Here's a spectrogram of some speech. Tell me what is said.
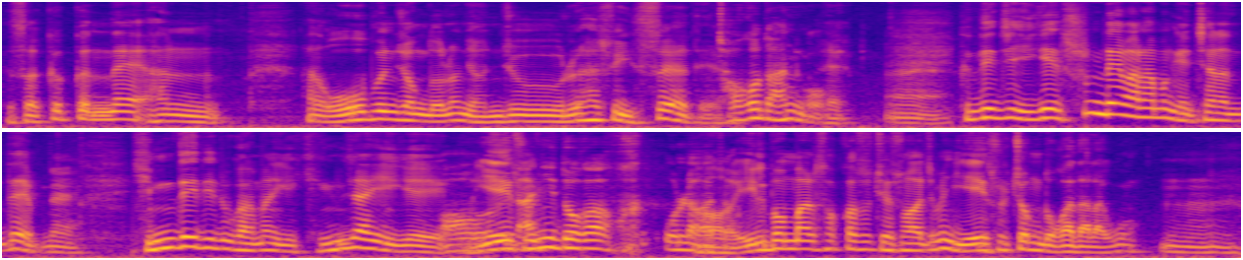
그래서 끝끝내 한한 5분 정도는 연주를 할 수 있어야 돼요. 적어도 한 곡. 네. 네. 근데 이제 이게 순대만 하면 괜찮은데 네. 김대리로 가면 이게 굉장히 이게 어, 예술 난이도가 확 올라가죠. 어, 일본말 섞어서 죄송하지만 예술적 노가다라고 음.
